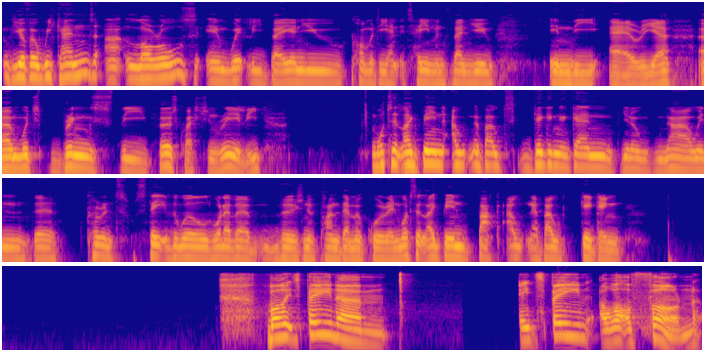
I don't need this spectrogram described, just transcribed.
the other weekend at Laurels in Whitley Bay, a new comedy entertainment venue in the area, um, which brings the first question really. What's it like being out and about gigging again, you know, now in the current state of the world, whatever version of pandemic we're in? What's it like being back out and about gigging? Well, it's been um, it's been a lot of fun,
